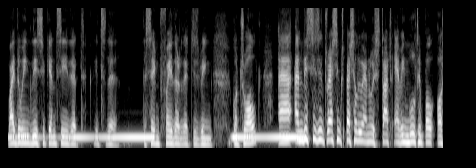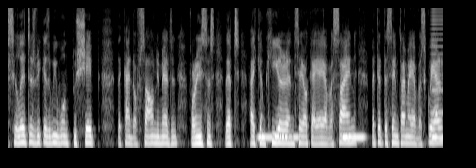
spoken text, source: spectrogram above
by doing this you can see that it's the, the same fader that is being controlled. Uh, and this is interesting, especially when we start having multiple oscillators because we want to shape the kind of sound. Imagine, for instance, that I come here and say, okay, I have a sine, but at the same time I have a square.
